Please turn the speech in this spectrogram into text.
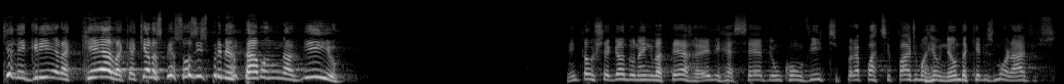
Que alegria era aquela que aquelas pessoas experimentavam no navio? Então, chegando na Inglaterra, ele recebe um convite para participar de uma reunião daqueles morávios.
